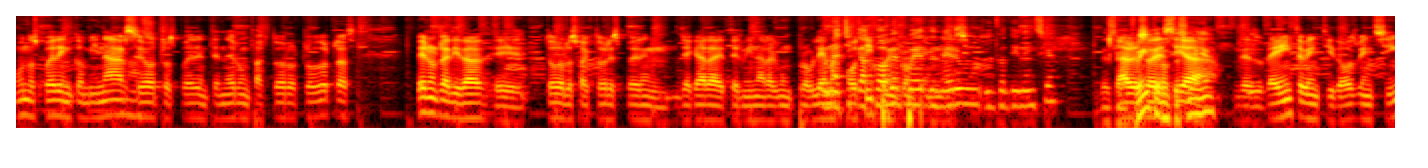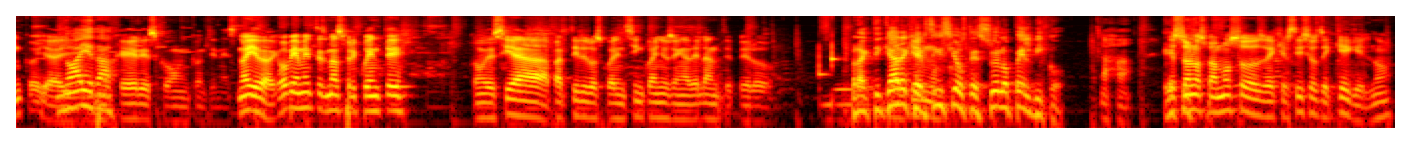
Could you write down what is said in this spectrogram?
Unos pueden combinarse, otros pueden tener un factor, otros otras. Pero en realidad eh, todos los factores pueden llegar a determinar algún problema ¿Una o chica tipo joven de puede tener incontinencia. un- incontinencia? Desde Claro, los eso 20 nos decía ella. desde 20, 22, 25 y hay, No hay edad. mujeres con incontinencia. No hay edad. Obviamente es más frecuente, como decía, a partir de los 45 años en adelante, pero... Practicar ejercicios de suelo pélvico. Ajá. Eso Esos son los famosos ejercicios de Kegel, ¿no?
